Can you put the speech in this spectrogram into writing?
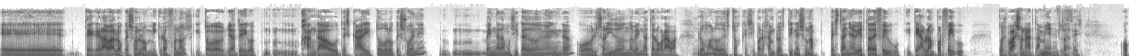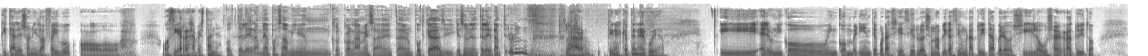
Eh, te graba lo que son los micrófonos y todo, ya te digo, mm, Hangout, Skype, todo lo que suene, mm, venga la música de donde venga o el sonido de donde venga, te lo graba. Lo malo de esto es que si, por ejemplo, tienes una pestaña abierta de Facebook y te hablan por Facebook, pues va a sonar también. Entonces, o quitarle el sonido a Facebook o, o cierra esa pestaña. O Telegram. Me ha pasado a mí en- con, con la mesa, eh, estar en un podcast y que suene el Telegram. Claro, tienes que tener cuidado. Y el único inconveniente, por así decirlo, es una aplicación gratuita, pero si lo usas gratuito,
